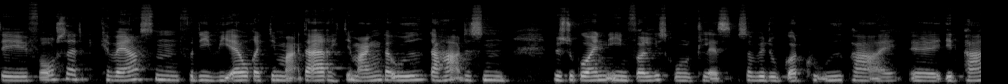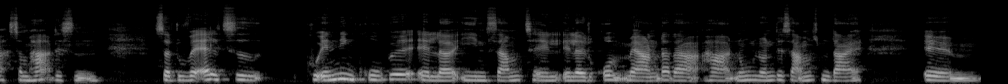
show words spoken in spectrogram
det fortsat kan være sådan, fordi vi er jo rigtig mange, der er rigtig mange derude, der har det sådan, hvis du går ind i en folkeskoleklasse, så vil du godt kunne udpege øh, et par, som har det sådan. Så du vil altid kunne ende i en gruppe, eller i en samtale, eller et rum med andre, der har nogenlunde det samme som dig. Øhm,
